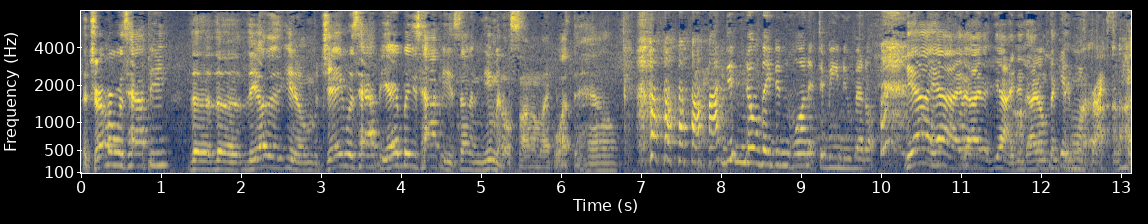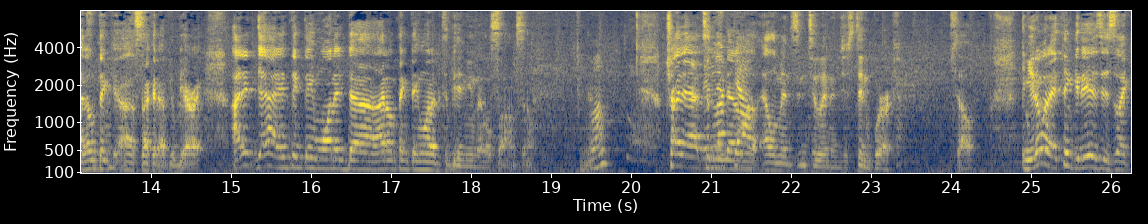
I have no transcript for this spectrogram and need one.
The drummer was happy. The the the other, you know, Jay was happy. Everybody's happy. It's not a nu metal song. I'm like, what the hell? I didn't know they didn't want it to be nu metal. Yeah, yeah, I, I, yeah. I did. I don't think they want. Braxton I don't think. Uh, suck it up. You'll be all right. I didn't. Yeah, I didn't think they wanted. Uh, I don't think they wanted it to be a nu metal song. So Well, try to add some nu metal out. elements into it, and it just didn't work. So, and you know what I think it is is like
